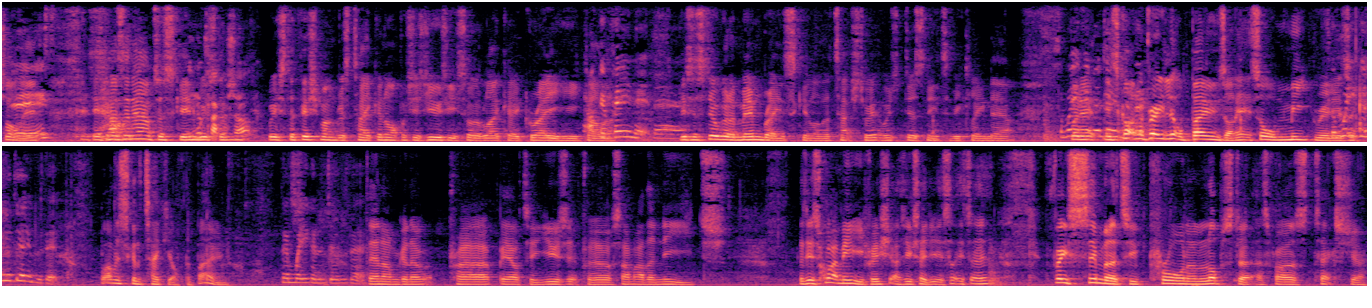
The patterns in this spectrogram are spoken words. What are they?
solid. It It, is. has an outer skin which like the, shark. which the fishmonger's taken off, which is usually sort of like a grey I colour. can feel it there. This has still got a membrane skin on attached to it, which does need to be cleaned out. So what But are you it, gonna it's got with very little bones on it. It's all meat, really. So really. what are you gonna do with it? well, I'm just going to take it off the bone. Then what are you gonna do with it? Then I'm going to be able to use it for some other needs. Because it's quite a meaty fish, as you said. It's, it's a, very similar to prawn and lobster as far as texture.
